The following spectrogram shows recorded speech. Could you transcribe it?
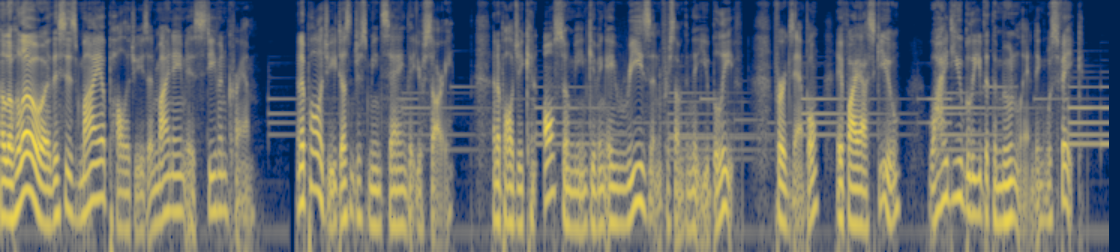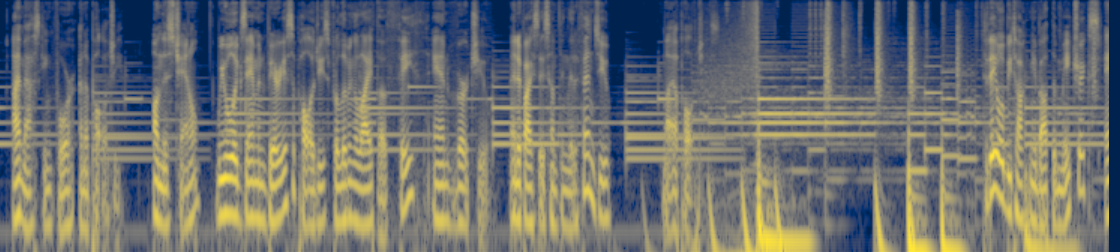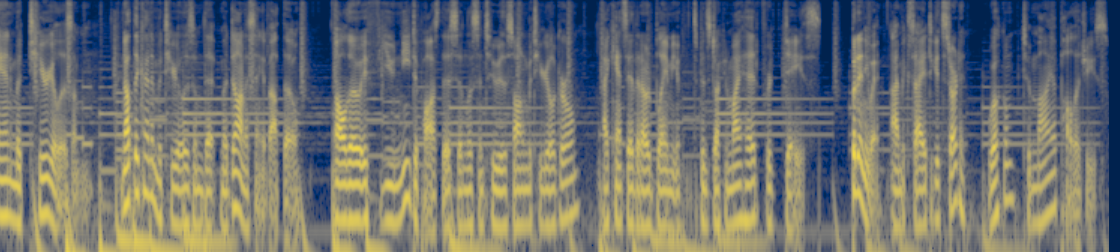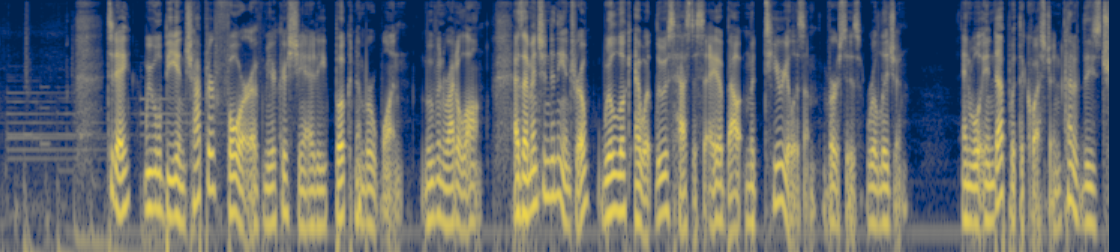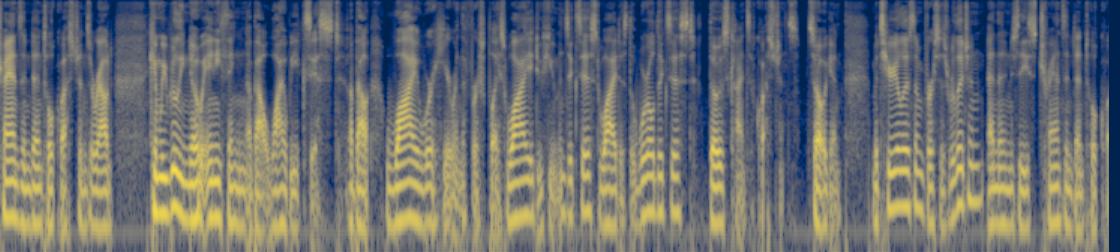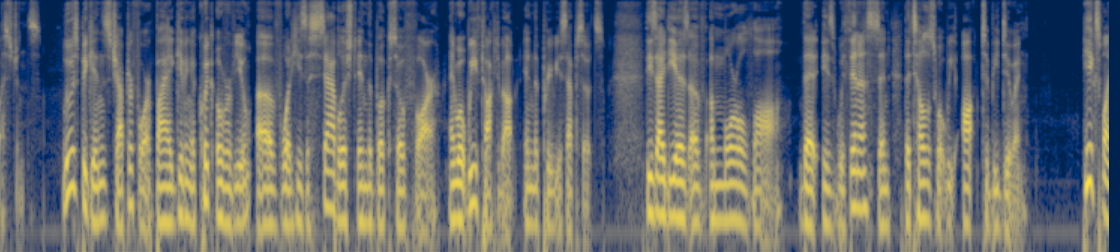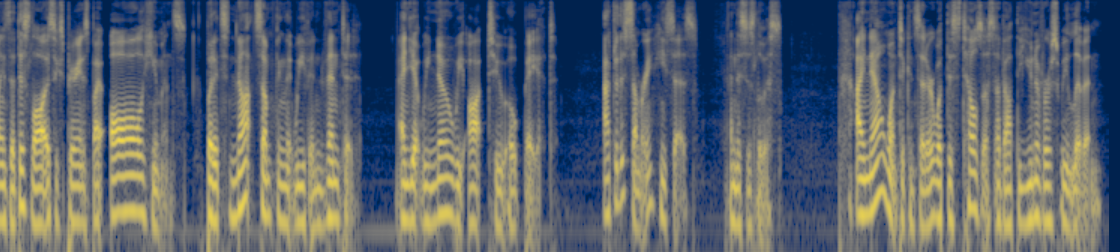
Hello, hello. This is My Apologies, and my name is Stephen Cram. An apology doesn't just mean saying that you're sorry. An apology can also mean giving a reason for something that you believe. For example, if I ask you, why do you believe that the moon landing was fake? I'm asking for an apology. On this channel, we will examine various apologies for living a life of faith and virtue. And if I say something that offends you, my apologies. Today we'll be talking about the Matrix and materialism. Not the kind of materialism that Madonna sang about, though. Although, if you need to pause this and listen to the song Material Girl, I can't say that I would blame you. It's been stuck in my head for days. But anyway, I'm excited to get started. Welcome to My Apologies. Today, we will be in Chapter 4 of Mere Christianity, Book Number 1, moving right along. As I mentioned in the intro, we'll look at what Lewis has to say about materialism versus religion. And we'll end up with the question, kind of these transcendental questions around can we really know anything about why we exist, about why we're here in the first place? Why do humans exist? Why does the world exist? Those kinds of questions. So, again, materialism versus religion, and then these transcendental questions. Lewis begins chapter 4 by giving a quick overview of what he's established in the book so far and what we've talked about in the previous episodes. These ideas of a moral law, that is within us and that tells us what we ought to be doing. He explains that this law is experienced by all humans, but it's not something that we've invented, and yet we know we ought to obey it. After this summary, he says, and this is Lewis I now want to consider what this tells us about the universe we live in.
